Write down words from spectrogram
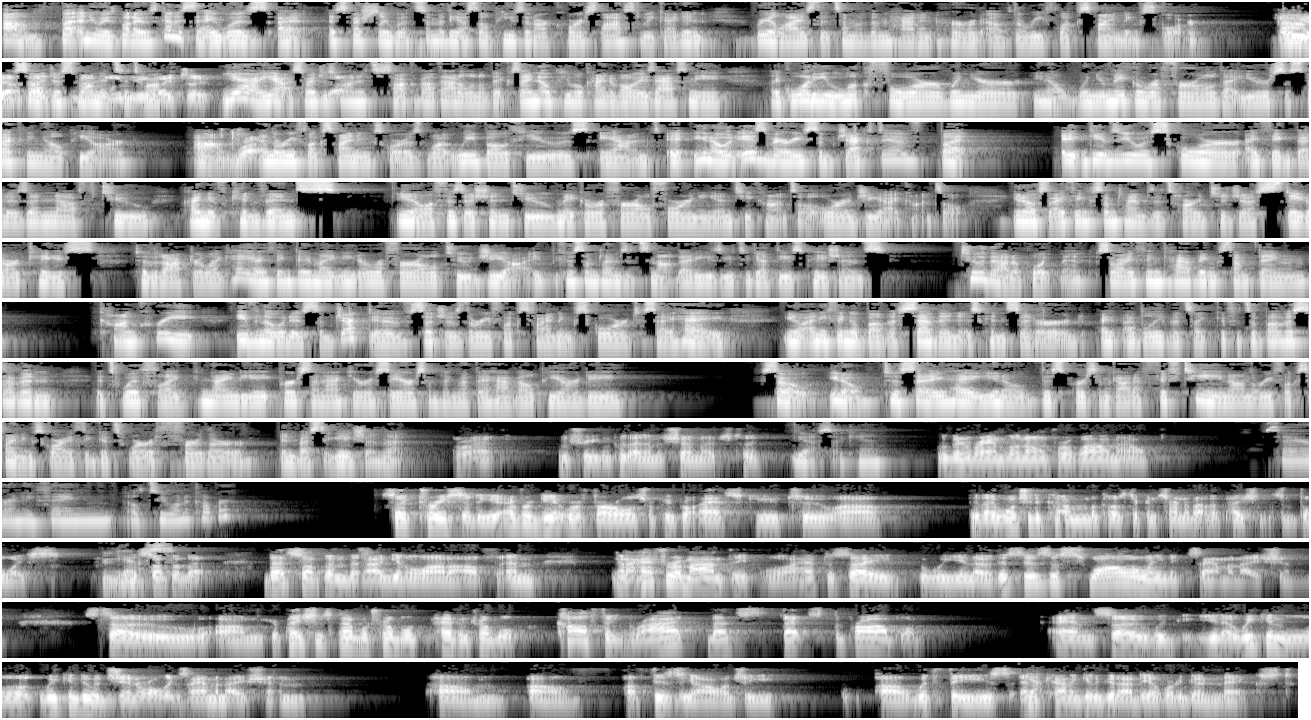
Um, but anyways, what I was going to say was, uh, especially with some of the SLPs at our course last week, I didn't realize that some of them hadn't heard of the reflux finding score. Um, so I just wanted to talk. Yeah, yeah. So I just Yeah. wanted to talk about that a little bit because I know people kind of always ask me, like, what do you look for when you're, you know, when you make a referral that you're suspecting LPR? Um, Right. And the reflux finding score is what we both use. And it, you know, it is very subjective, but it gives you a score, I think, that is enough to kind of convince, you know, a physician to make a referral for an ENT consult or a GI consult. You know, so I think sometimes it's hard to just state our case to the doctor like, hey, I think they might need a referral to GI because sometimes it's not that easy to get these patients to that appointment. So I think having something concrete, even though it is subjective, such as the reflux finding score, to say, hey, you know, anything above a seven is considered, I, I believe it's like if it's above a seven, it's with like 98% accuracy or something that they have LPRD. So, you know, to say, hey, you know, this person got a 15 on the reflux finding score, I think it's worth further investigation that, Right. I'm sure you can put that in the show notes too. yes, I can. We've been rambling on for a while now. Is there anything else you want to cover? So, Teresa, do you ever get referrals where people ask you to, uh, do they want you to come because they're concerned about the patient's voice? Yes. That's something that that's something that I get a lot of, and and I have to remind people. I have to say, well, you know, this is a swallowing examination, so um, your patient's having trouble having trouble coughing, right? That's that's the problem. And so we, you know, we can look, we can do a general examination um, of of physiology uh, with fees and Yeah. kind of get a good idea where to go next.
